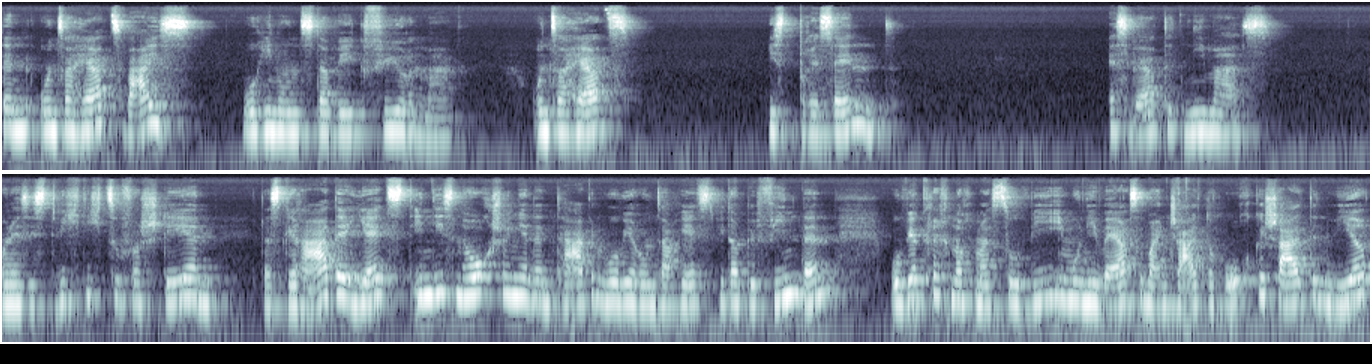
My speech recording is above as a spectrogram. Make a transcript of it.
Denn unser Herz weiß, wohin uns der Weg führen mag. Unser Herz ist präsent. Es wertet niemals. Und es ist wichtig zu verstehen, dass gerade jetzt in diesen hochschwingenden Tagen, wo wir uns auch jetzt wieder befinden, wo wirklich nochmal so wie im Universum ein Schalter hochgeschalten wird,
